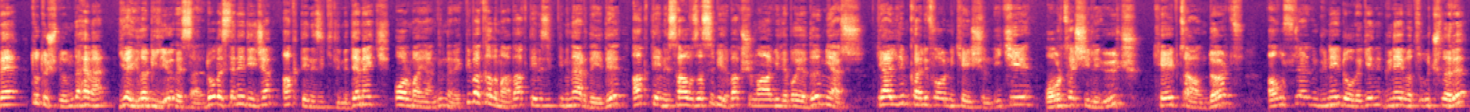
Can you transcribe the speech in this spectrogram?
ve tutuştuğunda hemen yayılabiliyor vesaire. Dolayısıyla ne diyeceğim? Akdeniz iklimi demek orman yangını demek. Bir bakalım abi Akdeniz iklimi neredeydi? Akdeniz havzası 1. Bak şu maviyle boyadığım yer. Geldim Californication 2. Orta Şili 3. Cape Town 4. Avustralya'nın güneydoğu ve güneybatı uçları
